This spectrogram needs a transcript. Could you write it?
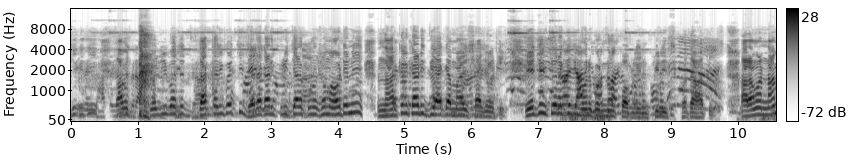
শিখেছি তারপর চল্লিশ বছর ডাক্তারি করছি ঝেড়া গাড়ি কুড়ি ছাড়া কোনো সময় ওঠেনি। নারকেল গাড়ি দিয়ে একা মায়ের সাজে ওঠে। এই জন্য তোরা কিছু মনে কর নো প্রবলেম প্লিজ খোদা হাফিজ। আর আমার নাম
